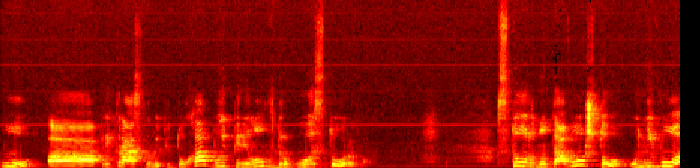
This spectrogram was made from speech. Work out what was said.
у а, прекрасного петуха будет перелом в другую сторону. В сторону того, что у него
